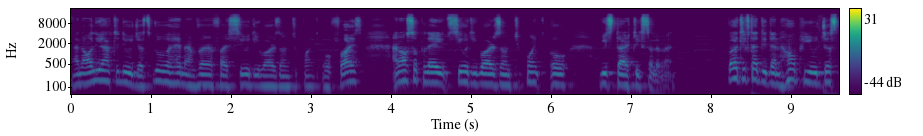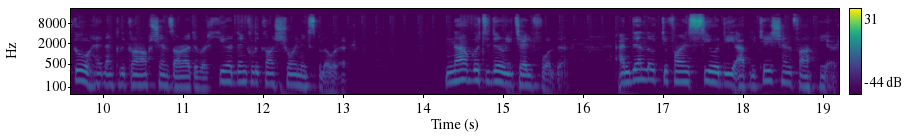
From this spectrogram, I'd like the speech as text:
And all you have to do is just go ahead and verify COD Warzone 2.0 files and also play COD Warzone 2.0 with DirectX 11. But if that didn't help you, just go ahead and click on options right over here, then click on show in Explorer. Now go to the retail folder and then look to find COD application from here.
